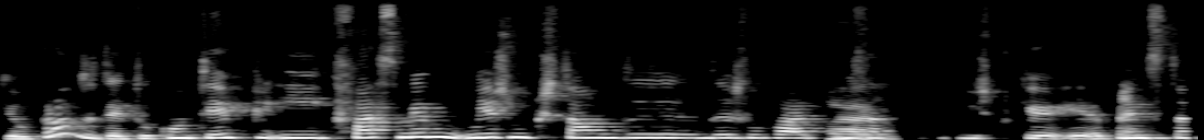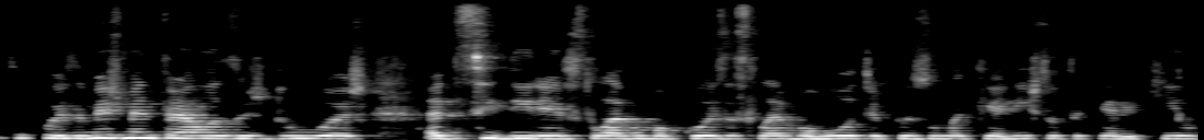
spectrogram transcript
que eu, pronto, até estou com tempo e que faço mesmo, mesmo questão de, de as levar claro. Porque aprende-se tanta coisa, mesmo entre elas as duas, a decidirem se levam uma coisa, se levam outra, e depois uma quer isto, outra quer aquilo,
